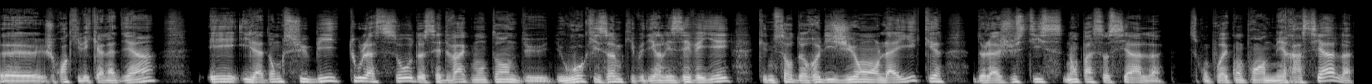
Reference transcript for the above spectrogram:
Euh, je crois qu'il est canadien. Et il a donc subi tout l'assaut de cette vague montante du, du wokism, qui veut dire les éveillés, qui est une sorte de religion laïque, de la justice non pas sociale, ce qu'on pourrait comprendre, mais raciale,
